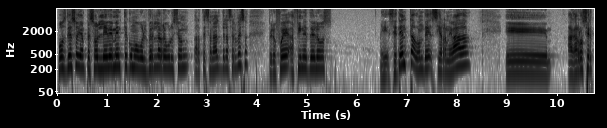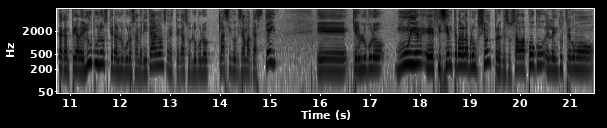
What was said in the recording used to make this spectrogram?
Post de eso ya empezó levemente como a volver la revolución artesanal de la cerveza, pero fue a fines de los 70 eh, donde Sierra Nevada eh, agarró cierta cantidad de lúpulos, que eran lúpulos americanos, en este caso un lúpulo clásico que se llama Cascade, eh, que era un lúpulo muy eh, eficiente para la producción, pero que se usaba poco en la industria como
